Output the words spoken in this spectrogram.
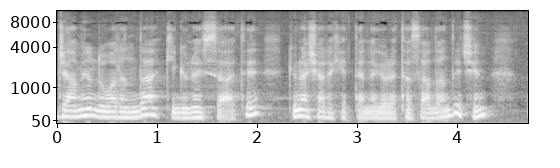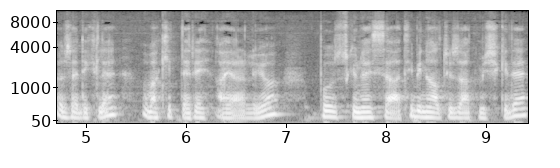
Caminin duvarındaki güneş saati güneş hareketlerine göre tasarlandığı için özellikle vakitleri ayarlıyor. Bu güneş saati 1662'de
